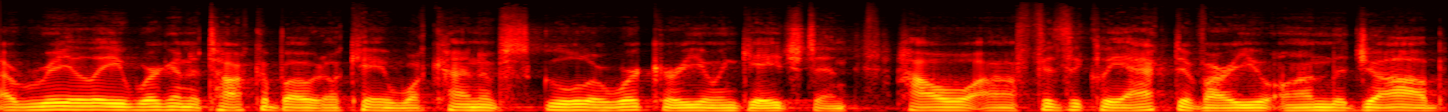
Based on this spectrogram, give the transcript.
Uh, really, we're going to talk about okay, what kind of school or work are you engaged in? How uh, physically active are you on the job?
